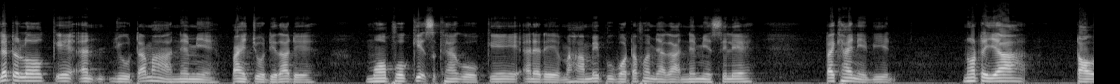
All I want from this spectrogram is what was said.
လက်တလော KNU တမဟာနယ်မြေပိုင်ကြိုဒေသတွေမော်ဖိုကစ်စခန်းကို KNL မဟာမိတ်ပူပေါ်တပ်ဖွဲ့များကနယ်မြေစင်းလဲတိုက်ခိုက်နေပြီးနော်တရာတောင်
